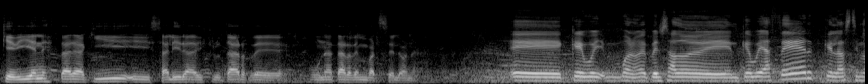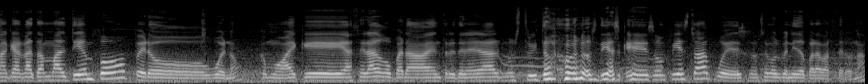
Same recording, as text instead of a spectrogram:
qué bien estar aquí y salir a disfrutar de una tarde en Barcelona. Eh, que voy- bueno, he pensado en qué voy a hacer, qué lástima que haga tan mal tiempo, pero bueno, como hay que hacer algo para entretener al monstruito los días que son fiesta, pues nos hemos venido para Barcelona.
